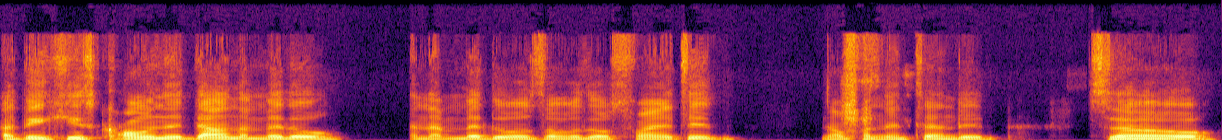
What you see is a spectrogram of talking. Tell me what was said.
I think he's calling it down the middle, and the middle is a little slanted, no pun intended. So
